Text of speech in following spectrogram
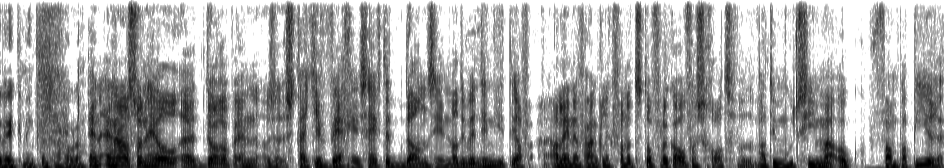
rekening kunt houden. En, en als zo'n heel uh, dorp en stadje weg is, heeft het dan zin? Want u bent niet af, alleen afhankelijk van het stoffelijk overschot... wat u moet zien, maar ook van papieren.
